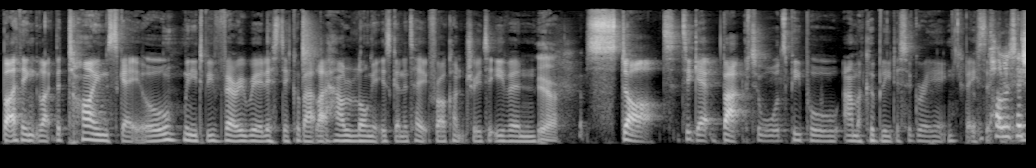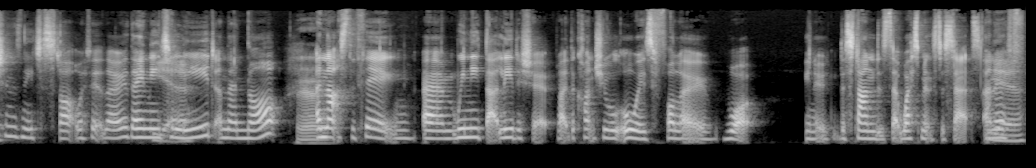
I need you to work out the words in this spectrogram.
but I think like the time scale, we need to be very realistic about like how long it is going to take for our country to even Yeah. start to get back towards people amicably disagreeing, basically. Politicians need to start with it though. They need to lead and they're not. Yeah. And that's the thing. Um, we need that leadership. Like the country will always follow what, you know, the standards that Westminster sets. And Yeah. if w-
